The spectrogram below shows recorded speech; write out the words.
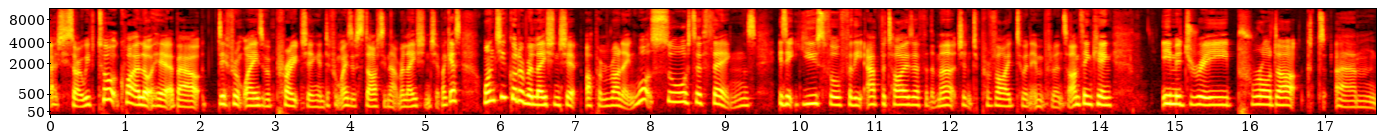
actually sorry we've talked quite a lot here about different ways of approaching and different ways of starting that relationship. I guess once you've got a relationship up and running, what sort of things is it useful for the advertiser for the merchant to provide to an influencer? I'm thinking imagery, product, um,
